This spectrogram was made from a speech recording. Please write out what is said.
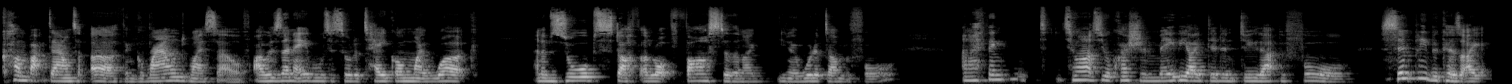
come back down to earth and ground myself, I was then able to sort of take on my work and absorb stuff a lot faster than I, you know, would have done before. And I think t- to answer your question, maybe I didn't do that before simply because I,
